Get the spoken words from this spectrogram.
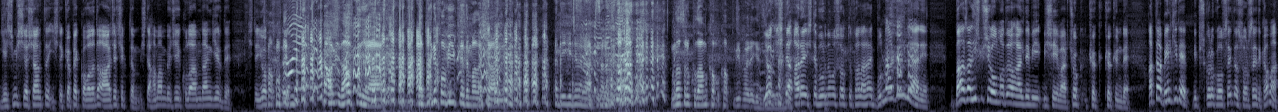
geçmiş yaşantı işte köpek kovaladı ağaca çıktım. İşte hamam böceği kulağımdan girdi. İşte yok Abi ne yaptın ya? Bak yeni fobi yükledin bana şu an. Hadi iyi geceler abi sana. Bundan sonra kulağımı kap kaplayıp öyle geziyorum. yok işte arı işte burnumu soktu falan. Bunlar değil yani. Bazen hiçbir şey olmadığı halde bir bir şey var çok kök kökünde. Hatta belki de bir psikolog olsaydı da sorsaydık ama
